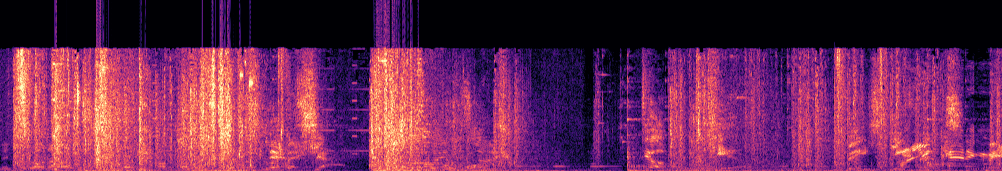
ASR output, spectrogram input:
Ninja's on uh, off Blue Death base. shot. Overwatch. Double kill. Base Are you kidding me?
